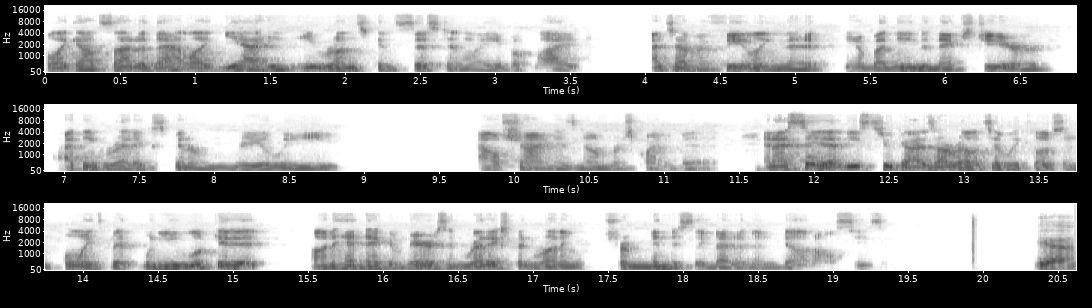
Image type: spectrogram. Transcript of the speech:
But like outside of that, like yeah, he he runs consistently, but like I just have a feeling that you know by the end of next year, I think Reddick's going to really outshine his numbers quite a bit. And I say that these two guys are relatively close in points, but when you look at it on a head-to-head comparison, Reddick's been running tremendously better than Dillon all season. Yeah.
